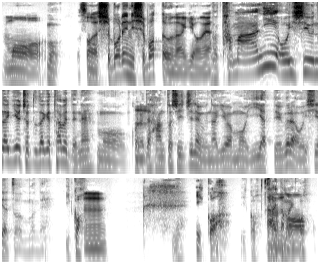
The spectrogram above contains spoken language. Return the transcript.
う。ももう、その絞りに絞ったうなぎをね。たまに美味しいうなぎをちょっとだけ食べてね、もうこれで半年一年うなぎはもういいやっていうぐらい美味しいやつをもうね、行こう。うん。ね。行こう。行こう。埼玉行こう。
